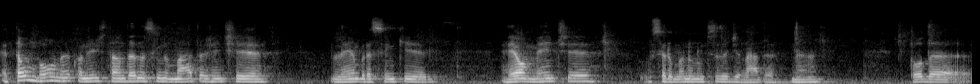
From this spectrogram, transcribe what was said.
é tão bom, né? Quando a gente está andando assim no mato, a gente lembra assim que realmente o ser humano não precisa de nada, né? Toda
